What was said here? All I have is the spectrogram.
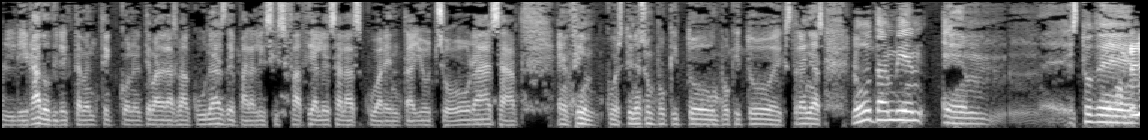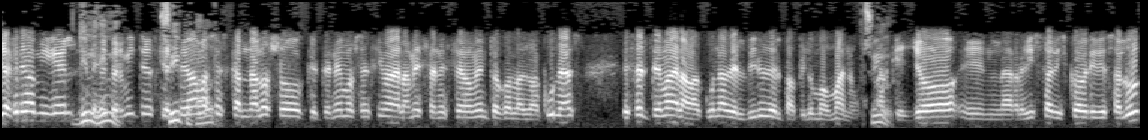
ligado directamente con el tema de las vacunas, de parálisis faciales a las 48 horas, a, en fin, cuestiones un poquito, un poquito extrañas. Luego también, em, esto de... yo creo, Miguel, si me permites, que el tema más escandaloso que tenemos encima de la mesa en este momento con las vacunas es el tema de la vacuna del virus del papiloma humano, sí. que yo en la revista Discovery de Salud,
